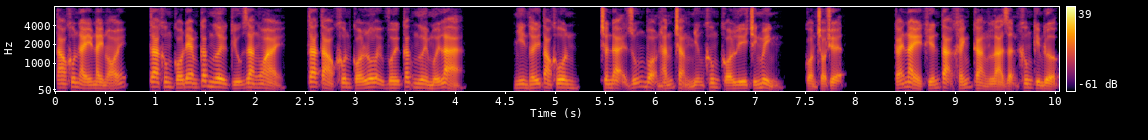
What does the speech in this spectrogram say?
Tào khôn này này nói, ta không có đem các ngươi cứu ra ngoài, ta tào khôn có lỗi với các ngươi mới là. Nhìn thấy tào khôn, trần đại dũng bọn hắn chẳng những không có lý chính mình, còn trò chuyện. Cái này khiến tạ khánh càng là giận không kìm được.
